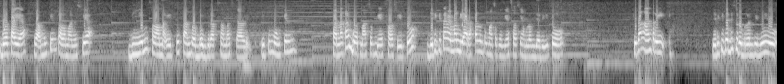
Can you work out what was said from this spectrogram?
buat saya nggak mungkin kalau manusia diem selama itu tanpa bergerak sama sekali. Itu mungkin karena kan buat masuk guest house itu jadi kita memang diarahkan untuk masuk ke guest house yang belum jadi itu. Kita ngantri. Jadi kita disuruh berhenti dulu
